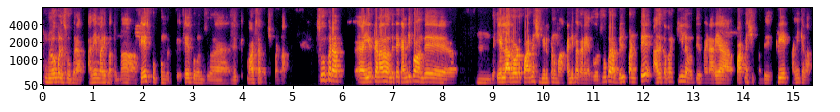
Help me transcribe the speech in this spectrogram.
global super app அதே மாதிரி பார்த்தோம்னா ஃபேஸ்புக்கும் இருக்கு. ஃபேஸ்புக் வந்து இருக்கு வாட்ஸ்அப் வச்சு பண்ணலாம். சூப்பர் ஆப் இருக்கனால வந்துட்டு கண்டிப்பா வந்து எல்லாரோட பார்ட்னர்ஷிப் இருக்கணுமா? கண்டிப்பா கிடையாது. ஒரு சூப்பர் ஆப் பில்ட் பண்ணிட்டு அதுக்கப்புறம் கீழே வந்து இது மாதிரி நிறைய பார்ட்னர்ஷிப் வந்து கிரியேட் பண்ணிக்கலாம்.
